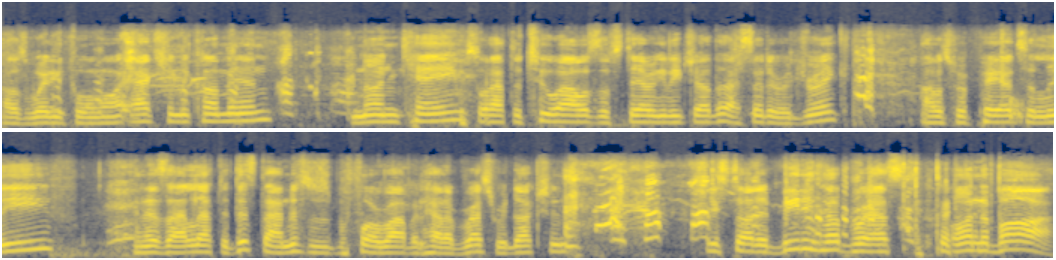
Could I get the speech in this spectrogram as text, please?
I was waiting for more action to come in. None came. So after two hours of staring at each other, I sent her a drink. I was prepared to leave. And as I left at this time, this was before Robin had a breast reduction, she started beating her breast on the bar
